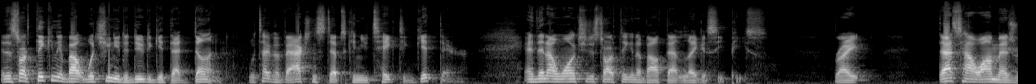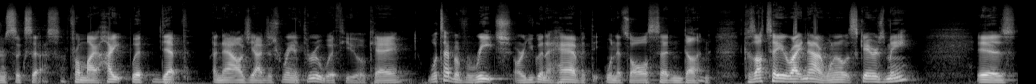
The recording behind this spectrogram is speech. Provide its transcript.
And then start thinking about what you need to do to get that done. What type of action steps can you take to get there? And then I want you to start thinking about that legacy piece, right? That's how I'm measuring success from my height, width, depth analogy I just ran through with you, okay? What type of reach are you going to have the, when it's all said and done? Because I'll tell you right now, to know what scares me? Is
